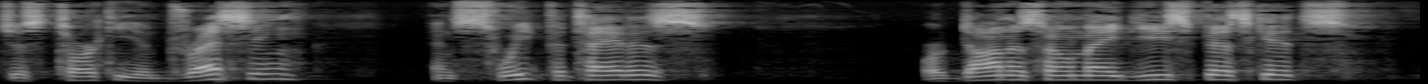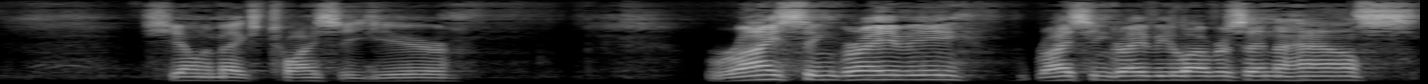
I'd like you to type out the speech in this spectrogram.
just turkey and dressing and sweet potatoes or Donna's homemade yeast biscuits she only makes twice a year. Rice and gravy. Rice and gravy lovers in the house.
